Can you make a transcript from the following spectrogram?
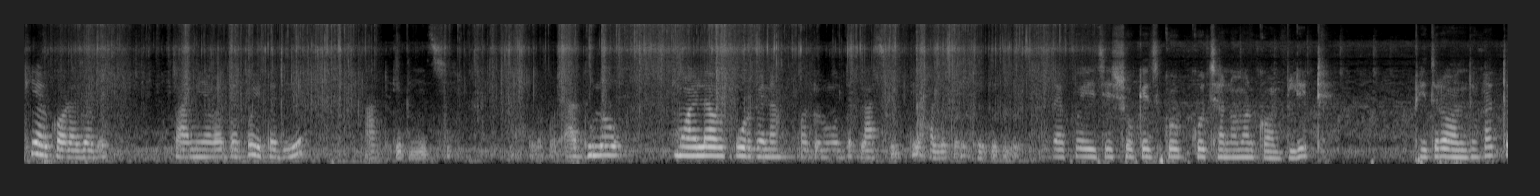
কী আর করা যাবে? তো আমি আবার দেখো এটা দিয়ে আটকে দিয়েছি। আর ধুলো ময়লাও পড়বে না ফটোর মধ্যে প্লাস্টিক দিয়ে ভালো করে ঢেকে দিয়েছি দেখো এই যে শোকেজ গোছানো আমার কমপ্লিট ভেতরে অন্ধকার তো,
